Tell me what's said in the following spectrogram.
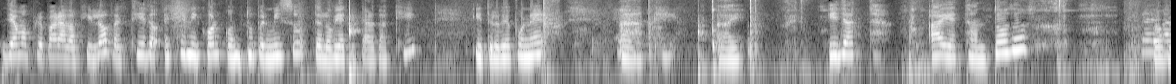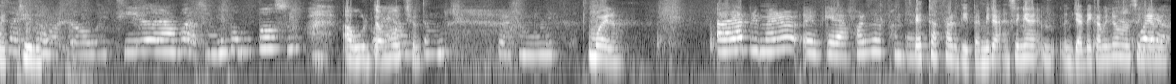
ya hemos preparado aquí los vestidos. Este Nicole, con tu permiso, te lo voy a quitar de aquí y te lo voy a poner aquí. Ahí. Y ya está. Ahí están todos. Los que vestidos. como los vestidos de la amapola son muy pomposos. Abulta pues, mucho. abultan mucho, pero son muy bonitos. Bueno, Ahora primero el que la falda de los pantalones. esta fardita, mira, enseña, ya de camino me enseñan Bueno,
